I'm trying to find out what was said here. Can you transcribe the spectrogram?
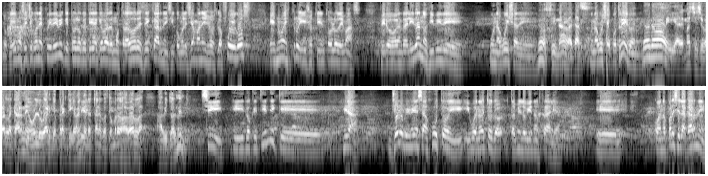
Lo que hemos hecho con Spuidevi, que todo lo que tiene que ver demostradores de carnes y como les llaman ellos los fuegos, es nuestro y ellos tienen todo lo demás. Pero en realidad nos divide una huella de. No, sí, nada, casi. Una huella de potrero. en- No, no, y además es llevar la carne a un lugar que prácticamente Sí, no están acostumbrados a verla habitualmente. Sí, y lo que tiene que. Mira, yo lo viví en San Justo y, y bueno, esto lo- también lo vi en Australia. Eh, cuando aparece la carne,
